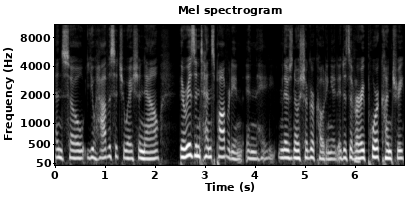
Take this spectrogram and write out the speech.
And so you have a situation now. There is intense poverty in, in Haiti. There's no sugarcoating it. It is a very poor country,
